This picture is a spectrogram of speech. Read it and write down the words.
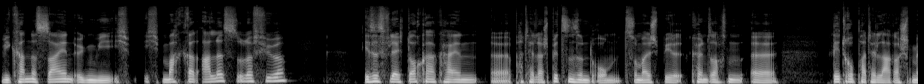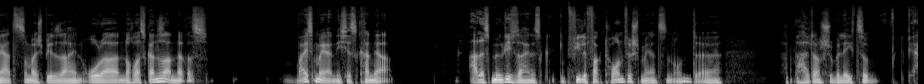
wie kann das sein irgendwie? Ich, ich mache gerade alles so dafür. Ist es vielleicht doch gar kein äh, Patellaspitzensyndrom? Zum Beispiel könnte es auch ein äh, retropatellarer Schmerz zum Beispiel sein oder noch was ganz anderes. Weiß man ja nicht. Es kann ja alles möglich sein. Es gibt viele Faktoren für Schmerzen und äh, habe halt auch schon überlegt, so, ja,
